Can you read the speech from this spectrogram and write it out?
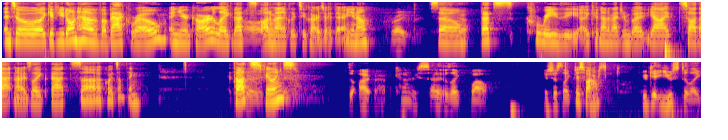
And so like if you don't have a back row in your car, like that's Oh. automatically two cars right there, you know? Right. So Yeah. that's crazy. I could not imagine, but yeah, I saw that and I was like, that's uh, quite something. Thoughts, Very feelings? I, I kind of already said it. It was like, wow. It's just like Just wow. s- You, get used to like,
